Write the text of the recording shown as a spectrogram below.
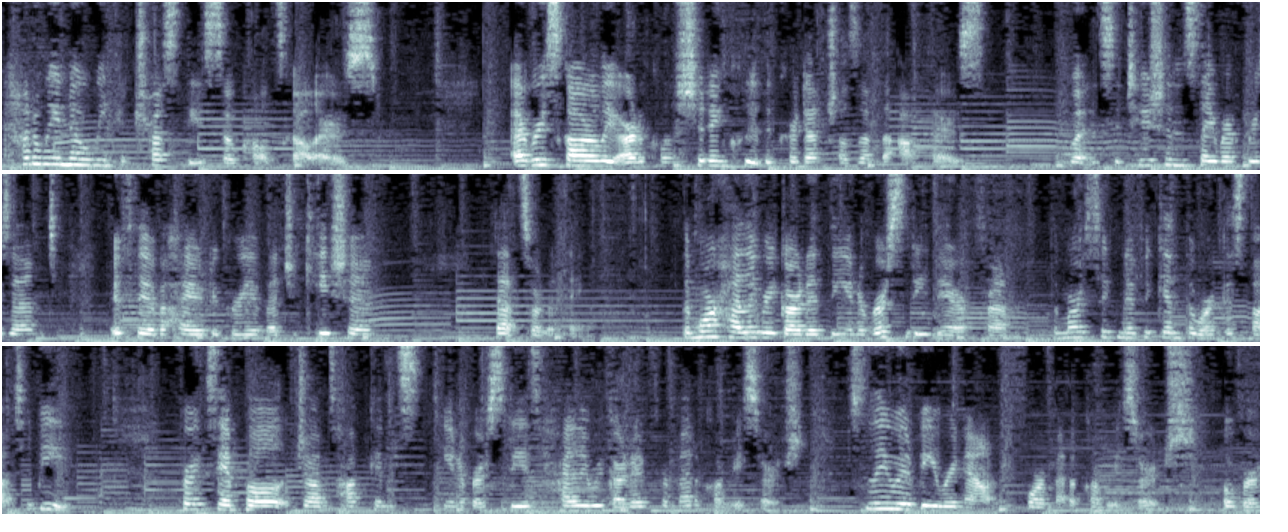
How do we know we can trust these so-called scholars? Every scholarly article should include the credentials of the authors, what institutions they represent, if they have a higher degree of education, that sort of thing. The more highly regarded the university they are from, the more significant the work is thought to be. For example, Johns Hopkins University is highly regarded for medical research, so they would be renowned for medical research over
